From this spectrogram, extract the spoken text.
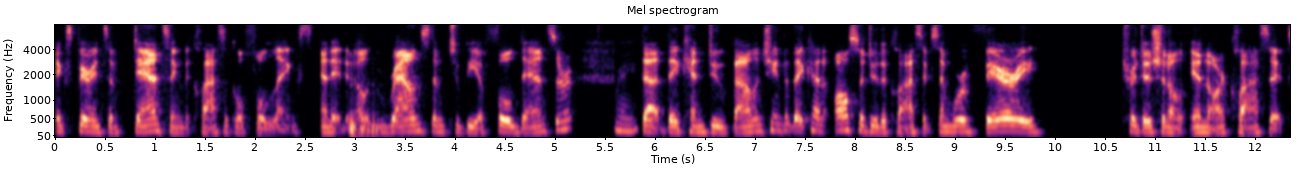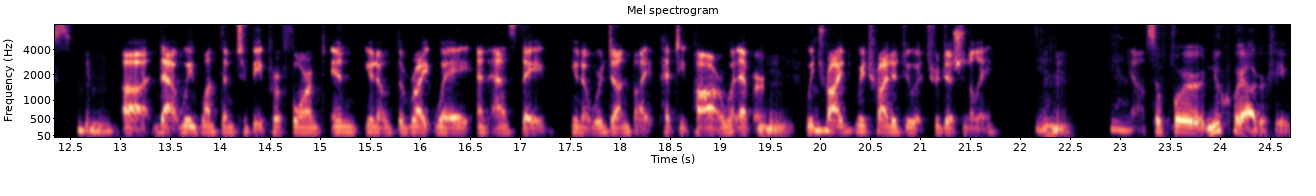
experience of dancing the classical full lengths and it uh, Mhm. rounds them to be a full dancer Right. that they can do Balanchine, but they can also do the classics. And we're very traditional in our classics Mhm. uh, that we want them to be performed in, you know, the right way and as they, you know, were done by Petipa or whatever. Mhm. We Mhm. tried we try to do it traditionally. Yeah. Mhm. Yeah. Yeah. So for new choreography,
